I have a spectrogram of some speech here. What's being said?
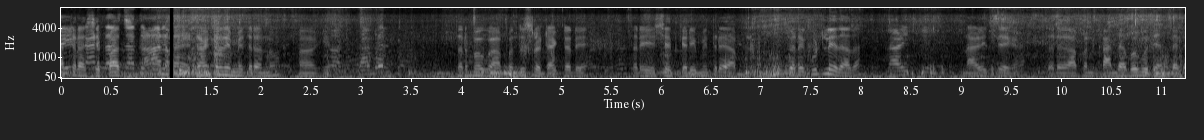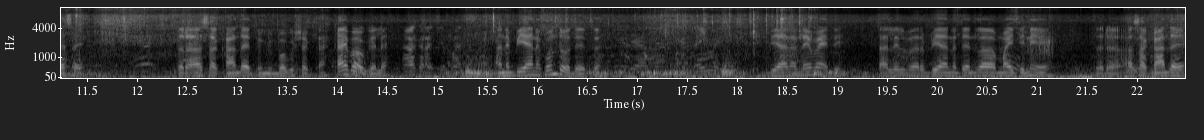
अकराशे. पाच. ट्रॅक्टर आहे मित्रांनो. हा. तर बघू आपण दुसरं ट्रॅक्टर आहे. तर हे शेतकरी मित्र आहे. आपले तर कुठले आहे दादा? नाळीचे आहे का? तर आपण कांदा बघू त्यांचा कसा आहे. तर असा कांदा आहे तुम्ही बघू शकता. काय भाव गेला अकराशे पाच. आणि बियाणं कोणतं होतं याचं? बियाणं नाही माहिती. चालेल बरं बियाणं त्यांना माहिती नाही. आहे तर असा कांदा आहे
